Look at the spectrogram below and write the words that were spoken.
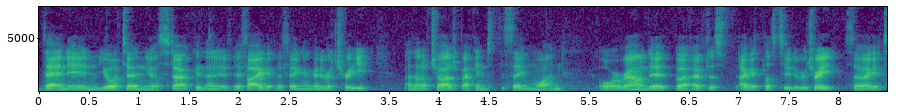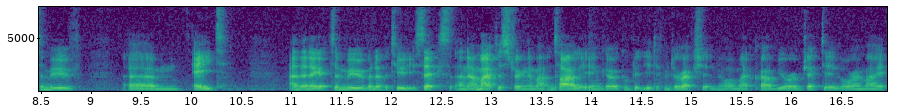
then in your turn you're stuck, and then if, if I get the thing, I'm going to retreat, and then I'll charge back into the same one or around it, but I've just I get plus two to retreat, so I get to move um, eight, and then I get to move another two d six, and I might just string them out entirely and go a completely different direction, or I might grab your objective, or I might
